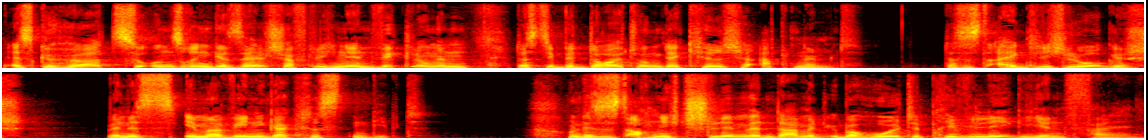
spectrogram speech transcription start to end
es gehört zu unseren gesellschaftlichen Entwicklungen, dass die Bedeutung der Kirche abnimmt. Das ist eigentlich logisch, wenn es immer weniger Christen gibt. Und es ist auch nicht schlimm, wenn damit überholte Privilegien fallen.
